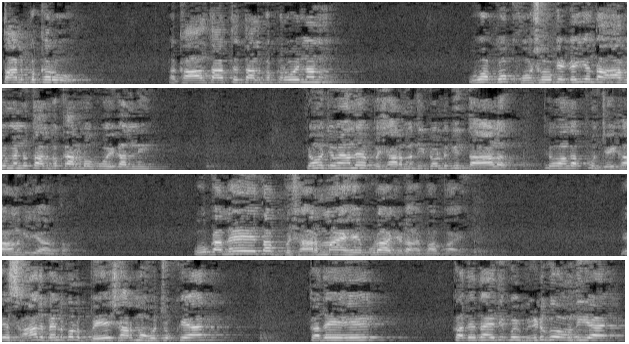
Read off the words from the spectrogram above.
ਤਲਬ ਕਰੋ। ਅਕਾਲ ਤਖਤ ਤੇ ਤਲਬ ਕਰੋ ਇਹਨਾਂ ਨੂੰ। ਉਹ ਅੱਗੋਂ ਖੁਸ਼ ਹੋ ਕੇ ਕਹੀ ਜਾਂਦਾ ਹਾਂ ਵੀ ਮੈਨੂੰ ਤਲਬ ਕਰ ਲਓ, ਕੋਈ ਗੱਲ ਨਹੀਂ। ਕਿਉਂ? ਜਿਵੇਂ ਆਂਦੇ ਬਸ਼ਰਮ ਦੀ ਡੁੱਲ ਗਈ ਦਾਲ, ਤੇ ਉਹ ਆਂਦਾ ਭੁੰਜੇ ਹੀ ਖਾਣਗੇ ਯਾਰ ਤਾਂ। ਉਹ ਗੱਲ ਹੈ ਇਹ ਤਾਂ ਬਸ਼ਰਮ ਹੈ ਇਹ ਬੁੜਾ ਜਿਹੜਾ ਬਾਬਾ ਇਹ। ਇਹ ਸਾਧ ਬਿਲਕੁਲ ਬੇਸ਼ਰਮ ਹੋ ਚੁੱਕਿਆ ਹੈ। ਕਦੇ ਇਹ, ਕਦੇ ਤਾਂ ਇਹਦੀ ਕੋਈ ਵੀਡੀਓ ਆਉਂਦੀ ਹੈ,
